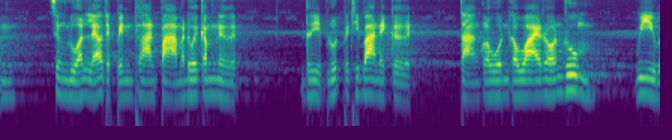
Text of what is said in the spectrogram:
น ซึ่งล้วนแล้วแต่เป็นพลานป่ามาโดยกำเนิด รีบรุดไปที่บ้านในเกิด ต่างกระวนกระวายร้อนรุ่ม วี่แว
